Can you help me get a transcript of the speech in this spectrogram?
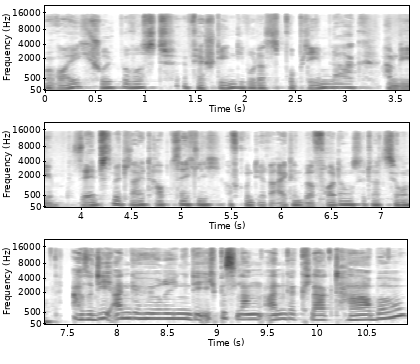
Reuig, schuldbewusst? Verstehen die, wo das Problem lag? Haben die Selbstmitleid hauptsächlich aufgrund ihrer eigenen Überforderungssituation? Also die Angehörigen, die ich bislang angeklagt habe,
